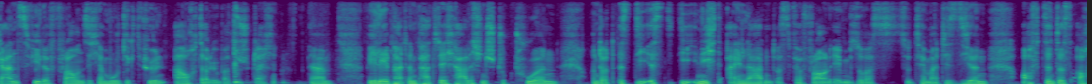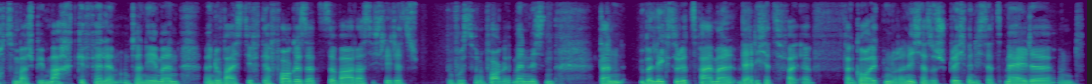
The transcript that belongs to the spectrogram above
ganz viele Frauen sich ermutigt fühlen, auch darüber zu sprechen. Ja, wir leben halt in patriarchalischen Strukturen und dort ist die, ist die nicht einladend ist für Frauen eben sowas zu thematisieren. Oft sind das auch zum Beispiel Machtgefälle in Unternehmen. Wenn du weißt, der Vorgesetzte war das, ich rede jetzt bewusst von einem männlichen, dann überlegst du dir zweimal, werde ich jetzt äh, vergolten oder nicht. Also sprich, wenn ich es jetzt melde und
